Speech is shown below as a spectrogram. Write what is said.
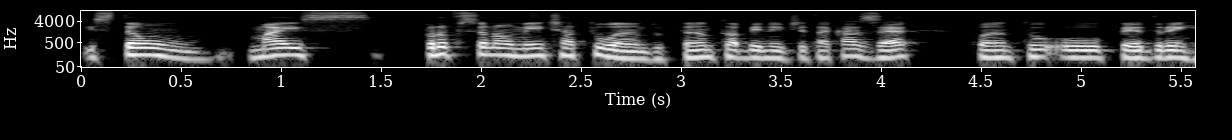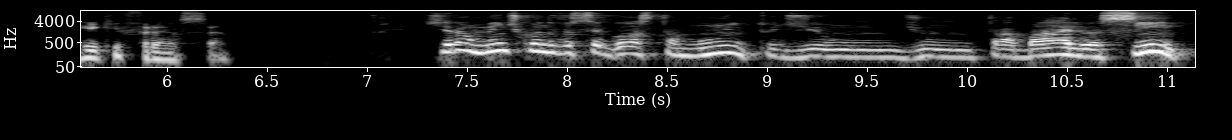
estão mais profissionalmente atuando, tanto a Benedita Casé quanto o Pedro Henrique França. Geralmente, quando você gosta muito de um, de um trabalho assim,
